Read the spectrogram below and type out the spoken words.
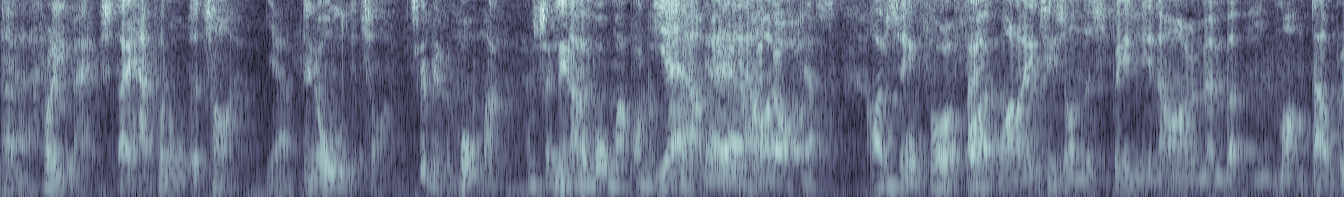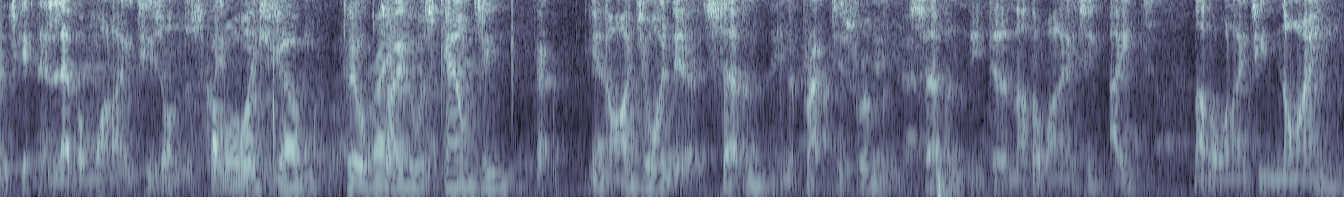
um, pre-match, they happen all the time. Yeah. And all the time. It's in the warm up. I've seen You it in the warm up on the yeah, I mean, yeah, you know, I've- seen four or five 180s on the spin. You know, I remember Mark Dudbridge getting 11 180s on the spin. Couple of once. weeks ago, uh, Phil Ray- Taylor was counting. Yeah. You know, I joined it at seven in the practice room, and seven, and he did another 180, eight, another 180, nine,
